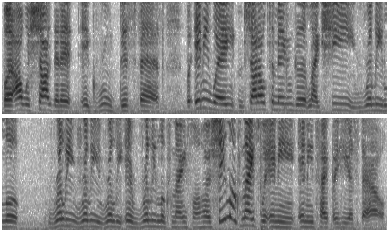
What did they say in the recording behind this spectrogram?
But I was shocked that it it grew this fast. But anyway, shout out to Meagan Good. Like she really looked really, really, really, it really looks nice on her. She looks nice with any any type of hairstyle.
